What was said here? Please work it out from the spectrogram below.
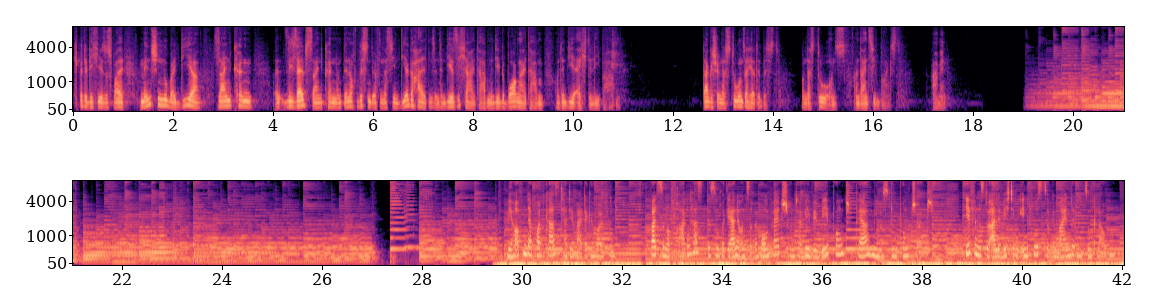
Ich bitte dich, Jesus, weil Menschen nur bei dir sein können, äh, sie selbst sein können und dennoch wissen dürfen, dass sie in dir gehalten sind, in dir Sicherheit haben, in dir Geborgenheit haben und in dir echte Liebe haben. Dankeschön, dass du unser Hirte bist und dass du uns an dein Ziel bringst. Amen. Wir hoffen, der Podcast hat dir weitergeholfen. Falls du noch Fragen hast, besuche gerne unsere Homepage unter www.per-du.church. Hier findest du alle wichtigen Infos zur Gemeinde und zum Glauben.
